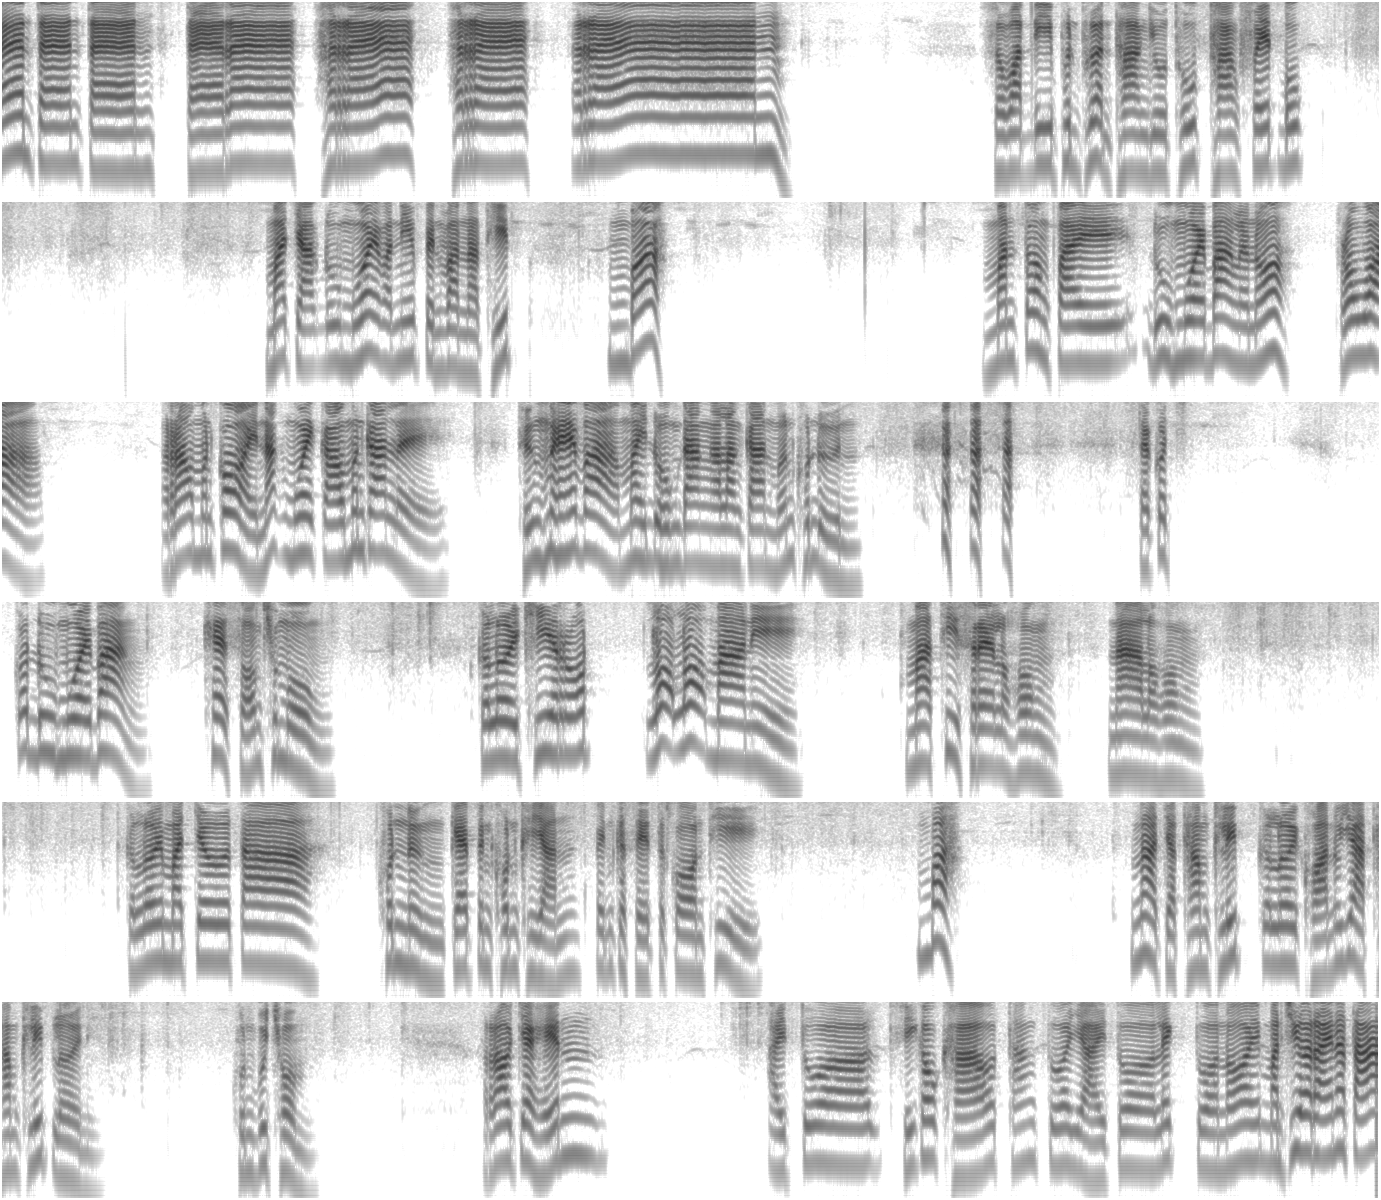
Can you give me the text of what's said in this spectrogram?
แตนแตนแตนแต่แรแรแรแรนสวัสดีเพื่อนๆทาง YouTube ทาง Facebook มาจากดูมวยวันนี้เป็นวันอาทิตย์บ้ามันต้องไปดูมวยบ้างแล้วเนาะเพราะว่าเรามันก็ไอ้นักมวยเก่าเหมือนกันเลย ถึงแม้ว่าไม่โด่งดังอลังการเหมือนคนอื่น แต่ก็ ก็ดูมวยบ้าง แค่สองชั่วโมง ก็เลยขี่รถเลาะเลาะมานี่ มาที่แสรละหง นาละหง ก็เลยมาเจอตาคนหนึ่ง แกเป็นคนขยันเป็นเกษตรกรที่บ้าน่าจะทำคลิปก็เลยขออนุญาตทำคลิปเลยนี่ คุณผู้ชม เราจะเห็น ไอตัวสีขาวๆทั้งตัวใหญ่ตัวเล็กตัวน้อย มันชื่ออะไรนะตา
